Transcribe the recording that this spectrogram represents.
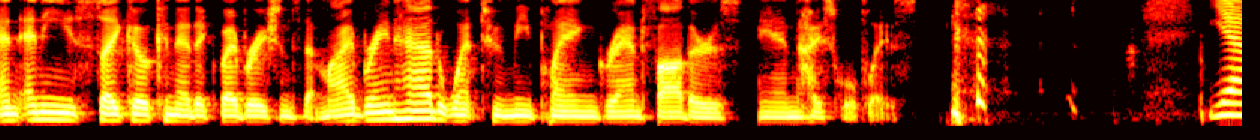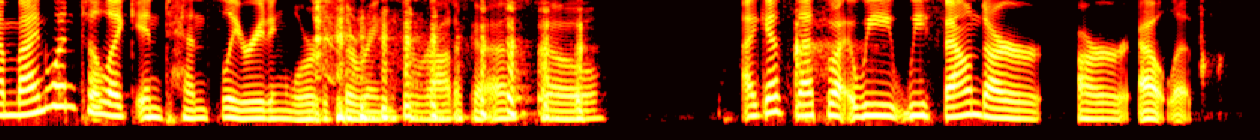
and any psychokinetic vibrations that my brain had went to me playing grandfathers in high school plays. Yeah, mine went to like intensely reading Lord of the Rings erotica. So I guess that's why we we found our our outlets,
